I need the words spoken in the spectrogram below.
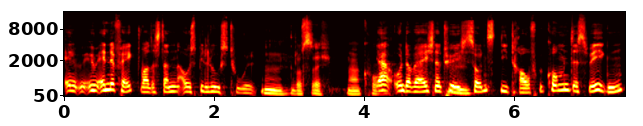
im Endeffekt war das dann ein Ausbildungstool. Mm, lustig. Ja, cool. Ja, und da wäre ich natürlich mm. sonst nie drauf gekommen. Deswegen,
